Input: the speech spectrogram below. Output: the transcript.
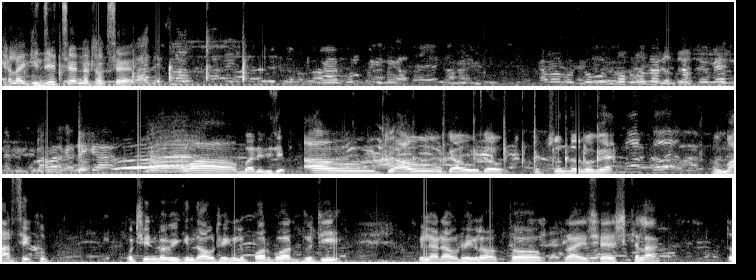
খেলায় কি জিতছে না ঠকছে? ওয়াও, বাড়ি দিছে। আউট আউট আউট আউট খুব সুন্দরভাবে মারছে খুব কঠিনভাবে, কিন্তু আউট হয়ে গেল। পরপর দুটি প্লেয়ার আউট হয়ে গেল। তো প্রায় শেষ খেলা। তো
